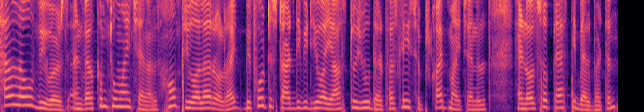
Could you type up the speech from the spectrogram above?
hello viewers and welcome to my channel. Hope you all are alright before to start the video i ask to you that firstly subscribe my channel and also press the bell button.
